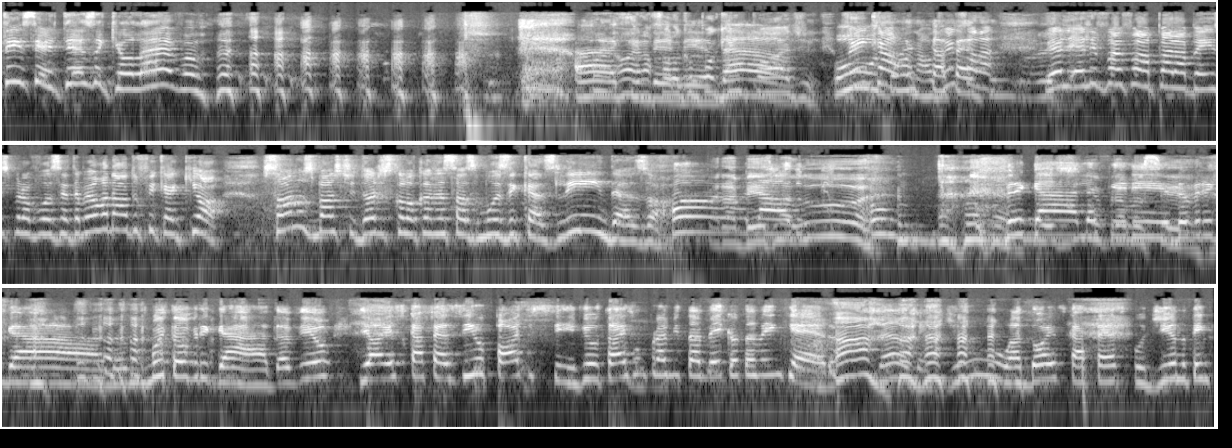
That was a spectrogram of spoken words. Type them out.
Tem certeza que eu levo? Ela falou que um pouquinho não. pode. Um, vem cá, Ronaldo, vem falar. Ele, ele vai falar parabéns pra você também. O Ronaldo fica aqui, ó, só nos bastidores colocando essas músicas lindas, ó. Oh, parabéns, Ronaldo. Malu. Um... obrigada, querido, obrigada. Muito obrigada, viu? E ó, esse cafezinho pode sim, viu? Traz um pra mim também que eu também quero. Ah. Não, gente, de um a dois cafés por dia não tem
